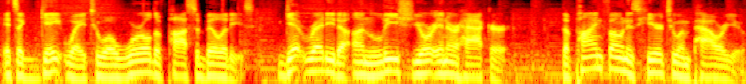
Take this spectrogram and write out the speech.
It's a gateway to a world of possibilities. Get ready to unleash your inner hacker. The PinePhone is here to empower you.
